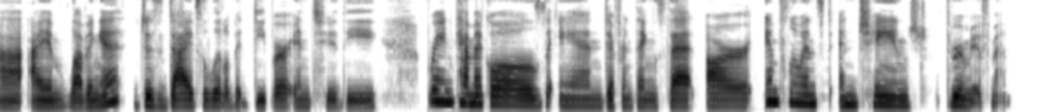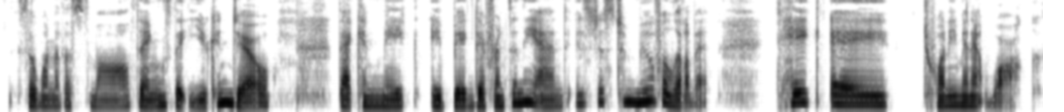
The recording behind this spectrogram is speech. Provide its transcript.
uh, I am loving it. Just dives a little bit deeper into the brain chemicals and different things that are influenced and changed through movement. So, one of the small things that you can do that can make a big difference in the end is just to move a little bit. Take a 20 minute walk.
